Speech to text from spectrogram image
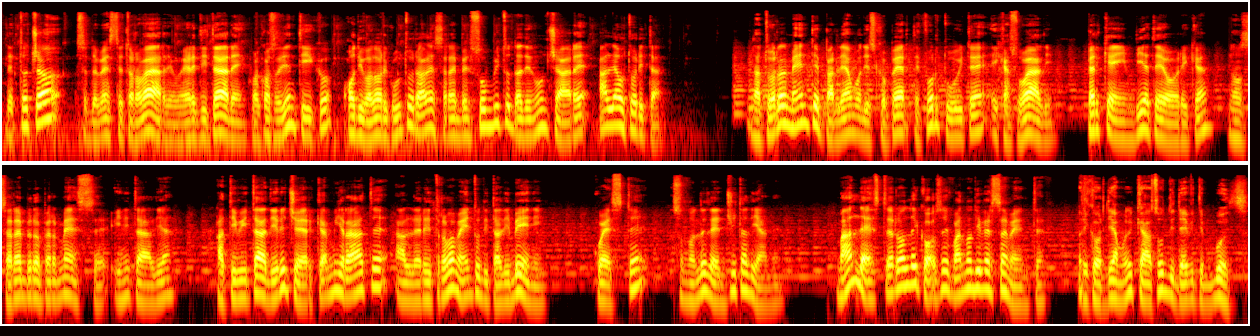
Detto ciò, se doveste trovare o ereditare qualcosa di antico o di valore culturale sarebbe subito da denunciare alle autorità. Naturalmente parliamo di scoperte fortuite e casuali, perché in via teorica non sarebbero permesse in Italia attività di ricerca mirate al ritrovamento di tali beni. Queste sono le leggi italiane. Ma all'estero le cose vanno diversamente. Ricordiamo il caso di David Booth,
